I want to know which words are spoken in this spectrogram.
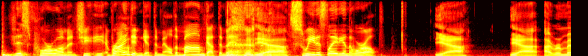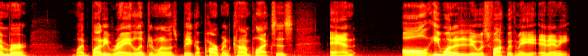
this poor woman, she Brian uh. didn't get the mail. The mom got the mail. Yeah. Sweetest lady in the world. Yeah. Yeah. I remember my buddy Ray lived in one of those big apartment complexes and all he wanted to do was fuck with me at any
